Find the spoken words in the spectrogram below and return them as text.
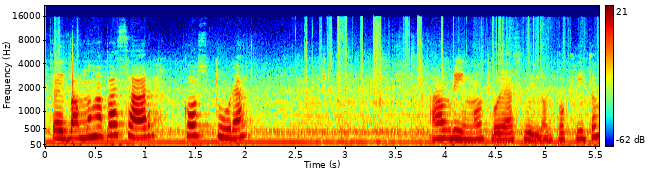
Entonces vamos a pasar costura abrimos voy a subirlo un poquito.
